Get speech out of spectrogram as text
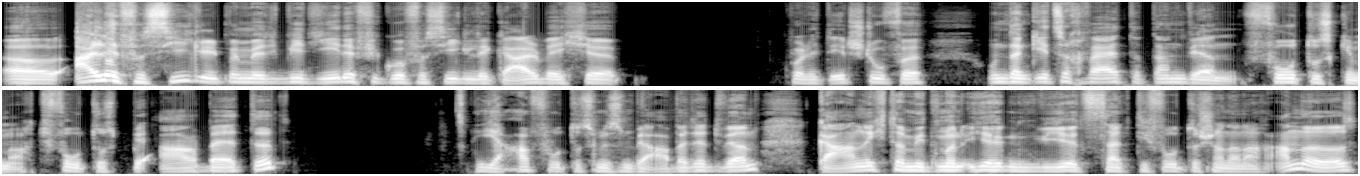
äh, alle versiegelt, bei mir wird jede Figur versiegelt, egal welche Qualitätsstufe. Und dann geht's auch weiter, dann werden Fotos gemacht, Fotos bearbeitet. Ja, Fotos müssen bearbeitet werden. Gar nicht, damit man irgendwie jetzt sagt, die Fotos schauen danach anders aus.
